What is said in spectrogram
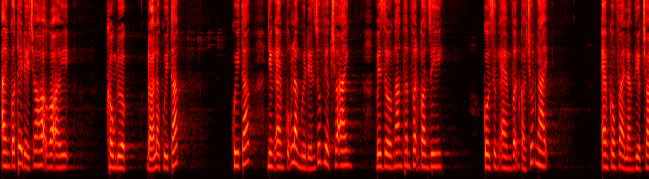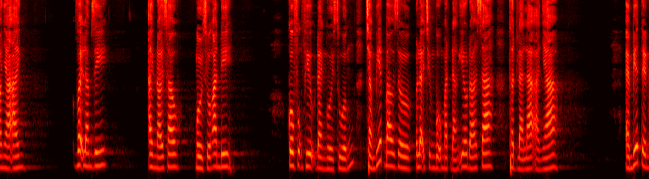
anh có thể để cho họ gọi... Không được, đó là quy tắc. Quy tắc, nhưng em cũng là người đến giúp việc cho anh. Bây giờ ngang thân phận còn gì? Cô xưng em vẫn có chút ngại. Em không phải làm việc cho nhà anh. Vậy làm gì? Anh nói sau, ngồi xuống ăn đi. Cô Phụng Phịu đành ngồi xuống, chẳng biết bao giờ cô lại trưng bộ mặt đáng yêu đó ra, thật là lạ à nha. Em biết tên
